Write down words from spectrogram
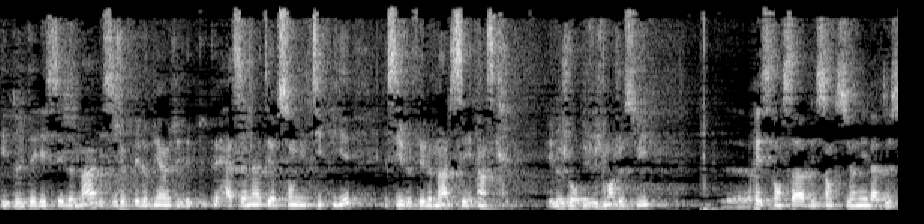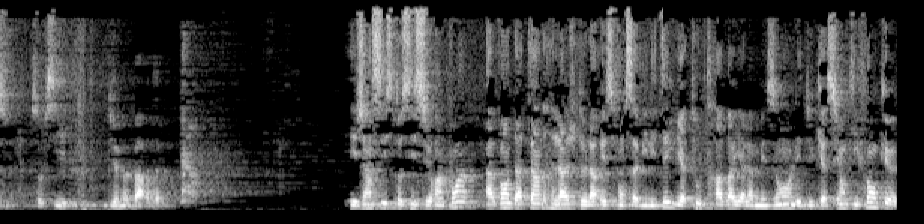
et de délaisser le mal. Et si je fais le bien, j'ai toutes les hasanat et elles sont multipliées. Et si je fais le mal, c'est inscrit. Et le jour du jugement, je suis euh, responsable et sanctionné là-dessus, sauf si Dieu me pardonne. Et j'insiste aussi sur un point, avant d'atteindre l'âge de la responsabilité, il y a tout le travail à la maison, l'éducation qui font que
